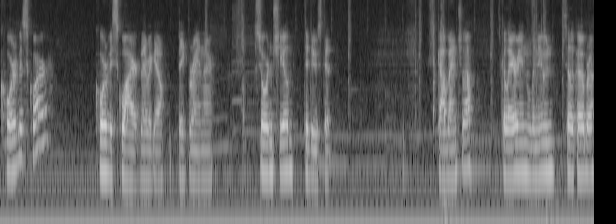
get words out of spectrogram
Corvisquire? Corvisquire, there we go. Big brain there. Sword and Shield, deduced it. Galvantula, Galarian, Linoone, Silicobra,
